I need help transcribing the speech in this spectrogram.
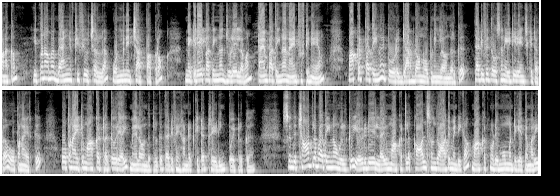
வணக்கம். இப்போ நாம பேங்க் நிஃப்டி ஃபியூச்சரில் ஒன் மினிட் சார்ட் பார்க்குறோம். இன்னைக்கு டே பார்த்தீங்கன்னா ஜூலை லெவன் டைம் பார்த்தீங்கன்னா நைன் ஃபிஃப்டின் ஏஎம் மார்க்கெட் பார்த்தீங்கன்னா இப்போ ஒரு கேப் டவுன் ஓப்பனிங்கில் வந்திருக்கு. Thirty five thousand eighty range கிட்டக்க ஓப்பன் ஆயிருக்கு. ஓப்பன் ஆகிட்டு மார்க்கெட் ரெக்கவரி ஆகி மேலே வந்துட்டு இருக்கு. தேர்ட்டி ஃபைவ் ஹண்ட்ரட் கிட்ட ட்ரேடிங் போயிட்டுருக்கு ஸோ இந்த சார்ட்டில் பார்த்தீங்கன்னா உங்களுக்கு எவ்ரிடே லைவ் மார்க்கெட்டில் கால்ஸ் வந்து ஆட்டோமேட்டிக்காக மார்க்கெட்னுடைய மூவ்மெண்ட்டுக்கு ஏற்ற மாதிரி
